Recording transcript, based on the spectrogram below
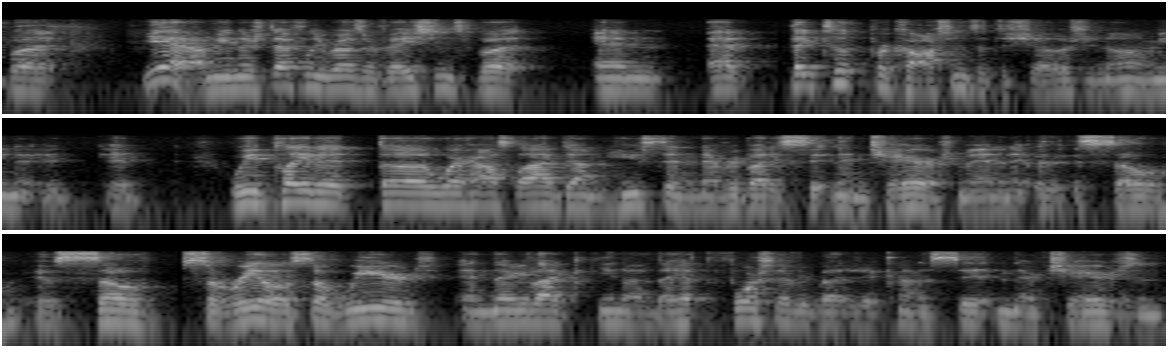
but yeah, I mean, there's definitely reservations, but and at they took precautions at the shows. You know, I mean, it it we played at the Warehouse Live down in Houston, and everybody's sitting in chairs, man, and it was it's so it was so surreal, it was so weird, and they like you know they have to force everybody to kind of sit in their chairs, and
